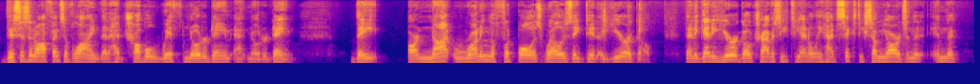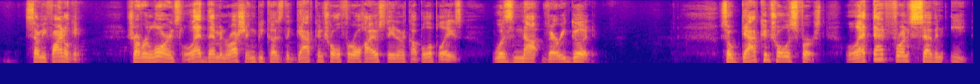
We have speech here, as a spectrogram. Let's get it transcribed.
This is an offensive line that had trouble with Notre Dame at Notre Dame. They are not running the football as well as they did a year ago. Then again, a year ago, Travis Etienne only had 60 some yards in the in the semifinal game. Trevor Lawrence led them in rushing because the gap control for Ohio State in a couple of plays was not very good. So gap control is first. Let that front seven eat.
